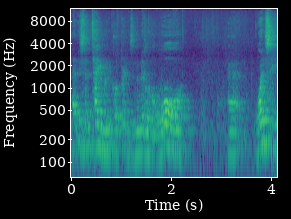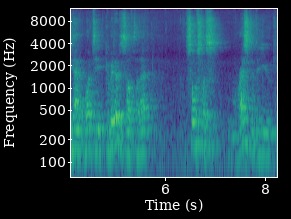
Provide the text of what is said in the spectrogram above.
at this time when, of course, Britain's in the middle of a war, uh, once he had once he committed himself to that, socialists in the rest of the UK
